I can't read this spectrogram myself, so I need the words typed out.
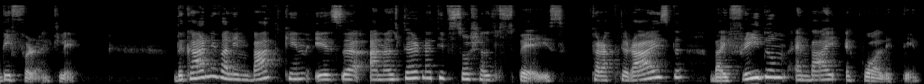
differently. The carnival in Bakhtin is uh, an alternative social space characterized by freedom and by equality.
